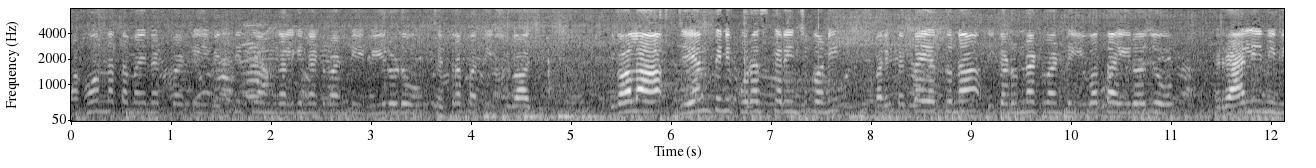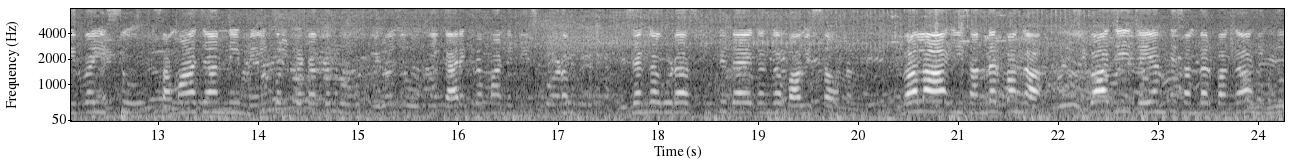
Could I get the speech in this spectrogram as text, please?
మహోన్నతమైనటువంటి వ్యక్తిత్వం కలిగినటువంటి వీరుడు ఛత్రపతి శివాజీ. ఇవాళ జయంతిని పురస్కరించుకొని మరి పెద్ద ఎత్తున ఇక్కడ ఉన్నటువంటి యువత ఈరోజు ర్యాలీని నిర్వహిస్తూ సమాజాన్ని మేల్కొల్పేటందుకు ఈరోజు ఈ కార్యక్రమాన్ని తీసుకోవడం నిజంగా కూడా స్ఫూర్తిదాయకంగా భావిస్తూ ఉన్నాను. ఇవాళ ఈ సందర్భంగా శివాజీ జయంతి సందర్భంగా హిందూ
